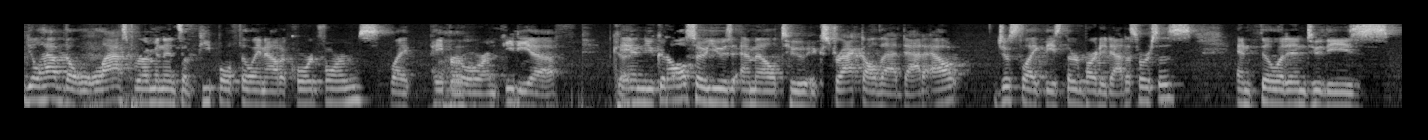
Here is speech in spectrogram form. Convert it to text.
you'll have the last remnants of people filling out ACORD forms, like paper Uh-huh. or in PDF. Okay. And you can also use ML to extract all that data out, just like these third-party data sources, and fill it into these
